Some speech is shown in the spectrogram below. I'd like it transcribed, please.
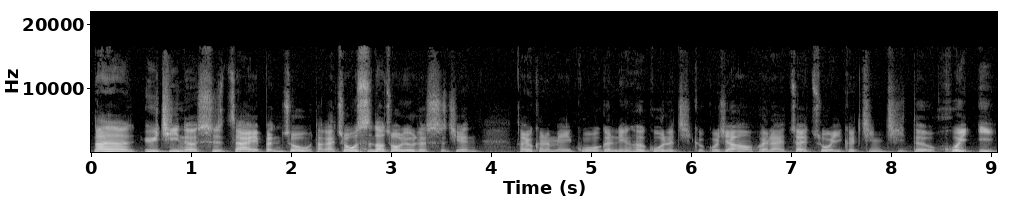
那预计呢是在本周大概周四到周六的时间。那有可能美国跟联合国的几个国家，会来再做一个紧急的会议，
